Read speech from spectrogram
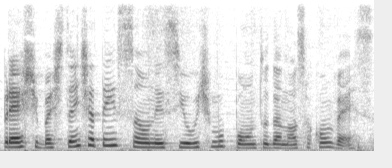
Preste bastante atenção nesse último ponto da nossa conversa.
